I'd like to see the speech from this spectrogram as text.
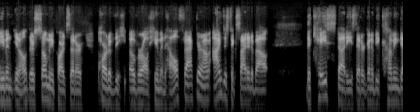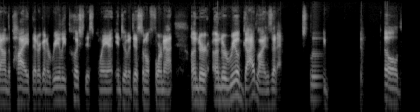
even you know there's so many parts that are part of the overall human health factor. And i'm, I'm just excited about the case studies that are going to be coming down the pipe that are going to really push this plant into a medicinal format under under real guidelines that actually build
